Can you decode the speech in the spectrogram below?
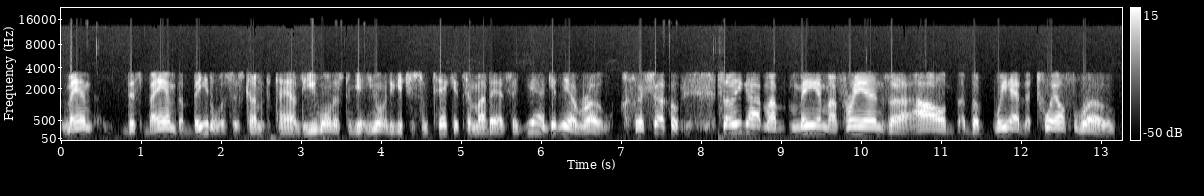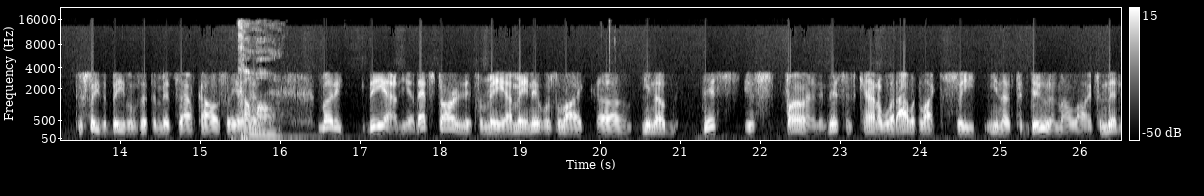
"Man, this band, the Beatles, is coming to town. Do you want us to get you want me to get you some tickets?" And my dad said, "Yeah, get me a row." so, so he got my me and my friends uh, all the we had the twelfth row to see the Beatles at the Mid South Coliseum. Come And- on. but it, yeah, yeah, that started it for me. I mean, it was like, uh, you know, this is fun, and this is kind of what I would like to see, you know, to do in my life. And then,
